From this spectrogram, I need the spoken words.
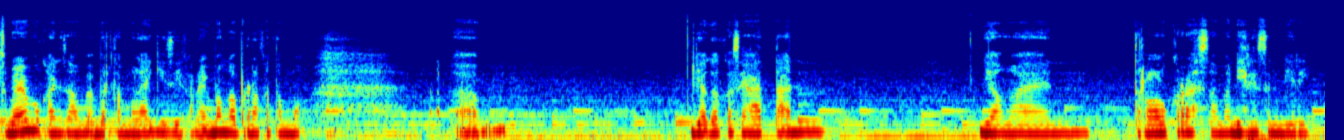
Sebenarnya bukan sampai bertemu lagi sih, karena emang gak pernah ketemu. Um, jaga kesehatan, jangan terlalu keras sama diri sendiri.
